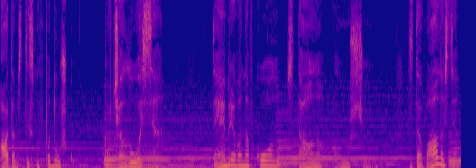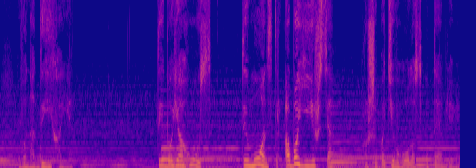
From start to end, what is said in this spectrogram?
Адам стиснув подушку. Почалося. Темрява навколо стала гущою. Здавалося, вона дихає. Ти боягуз, ти монстр, а боїшся, прошепотів голос у темряві.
